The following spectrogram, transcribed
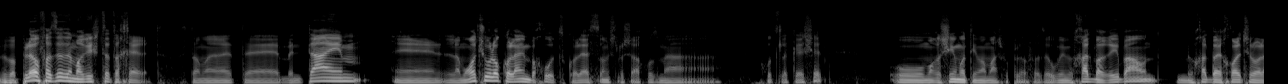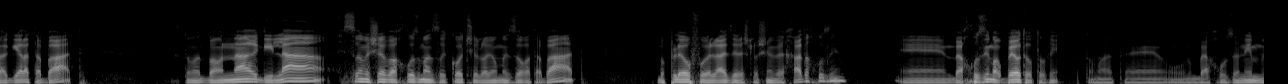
ובפלייאוף הזה זה מרגיש קצת אחרת. זאת אומרת, אה, בינתיים, אה, למרות שהוא לא קולע מבחוץ, קולע 23% מחוץ לקשת, הוא מרשים אותי ממש בפלייאוף הזה, ובמיוחד בריבאונד, במיוחד ביכולת שלו להגיע לטבעת. זאת אומרת, בעונה הרגילה, 27% מהזריקות שלו היו מאזור הטבעת, בפלייאוף הוא העלה את זה ל-31 אחוזים, אה, באחוזים הרבה יותר טובים. זאת אומרת, אה, הוא באחוזונים,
